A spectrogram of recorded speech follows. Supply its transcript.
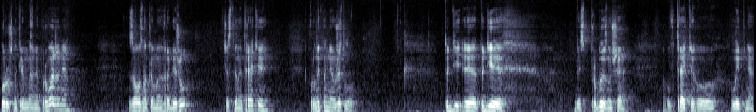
порушено кримінальне провадження за ознаками грабежу частини 3 проникнення в житло. Тоді, е, тоді десь приблизно ще в 3 липня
